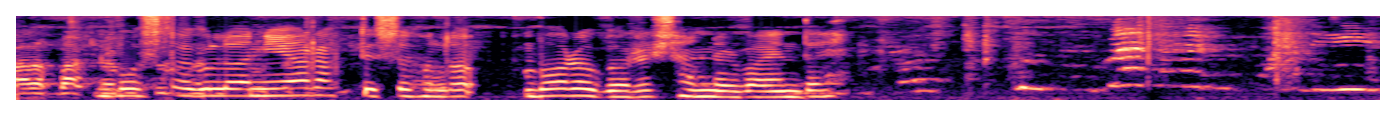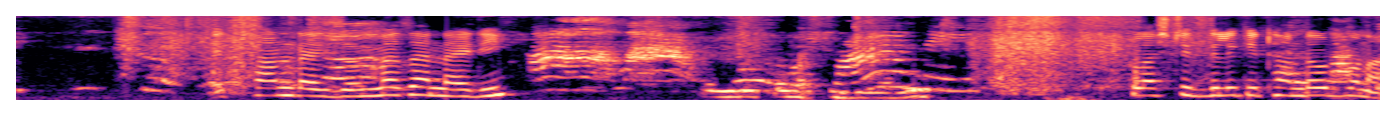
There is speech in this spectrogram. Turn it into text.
হালা বস্তাগুলো নিয়ে রাখতেছে হলো। বড় ঘরের সামনের বারান্দায়। ঠান্ডায় জমে যায় নাই রি। প্লাস্টিক দিলে কি ঠান্ডা উঠবো না?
